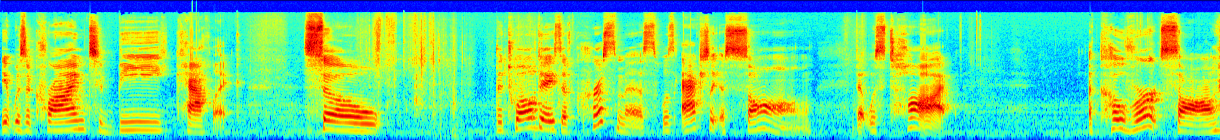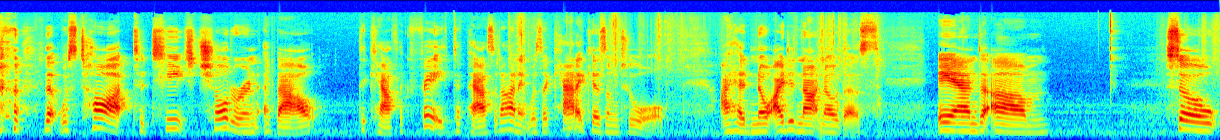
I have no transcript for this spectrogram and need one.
it was a crime to be Catholic. So the 12 Days of Christmas was actually a song that was taught, a covert song that was taught to teach children about the Catholic faith, to pass it on. It was a catechism tool. I had no, I did not know this. And um, so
